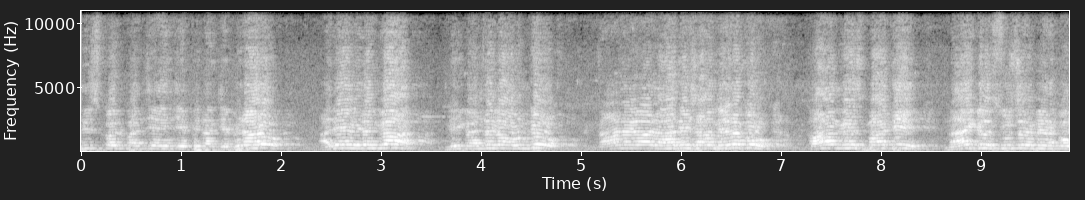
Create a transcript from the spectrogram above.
తీసుకొని పనిచేయని చెప్పి నాకు చెప్పినారు. అదే విధంగా మీకు అండగా ఉంటూ నాన్నగారి ఆదేశాల మేరకు కాంగ్రెస్ పార్టీ నాయకుల సూచన మేరకు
